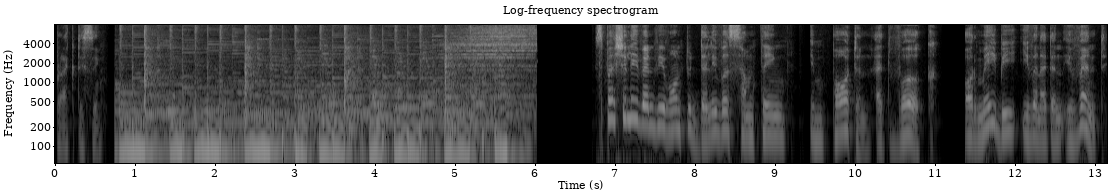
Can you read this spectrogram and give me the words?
practicing. Especially when we want to deliver something important at work or maybe even at an event,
